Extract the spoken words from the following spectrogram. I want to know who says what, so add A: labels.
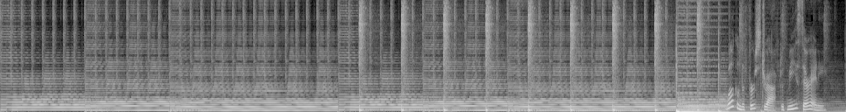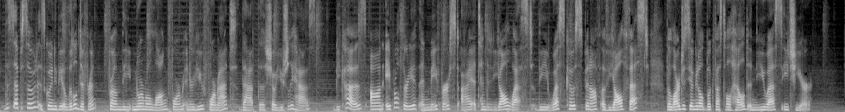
A: Welcome to First Draft with me, Sarah Enni. This episode is going to be a little different from the normal long form interview format that the show usually has because on April 30th and May 1st, I attended YALLWEST, the West Coast spin off of YALLFEST, the largest young adult book festival held in the US each year.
